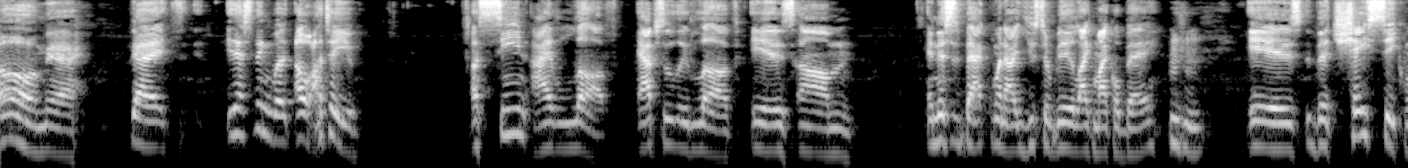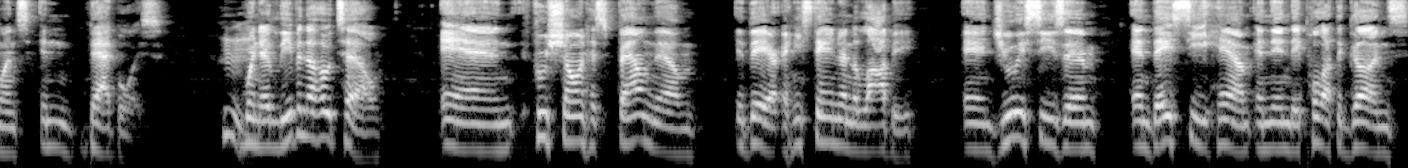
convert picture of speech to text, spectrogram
Oh man, that's that's the thing. But oh, I'll tell you, a scene I love, absolutely love, is um, and this is back when I used to really like Michael Bay. Mhm. Is the chase sequence in Bad Boys when they're leaving the hotel and Fouchet has found them there and he's standing in the lobby and Julie sees him and they see him and then they pull out the guns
